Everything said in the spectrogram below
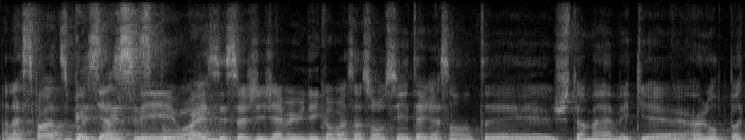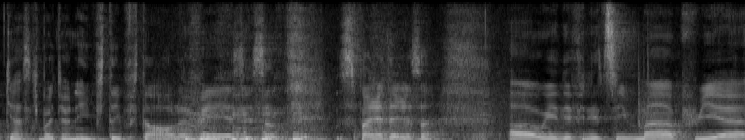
dans la sphère du podcast. is Mais, ouais, c'est ça. J'ai jamais eu des conversations aussi intéressantes, euh, justement, avec euh, un autre podcast qui va être un invité plus tard. Là, mais c'est ça. C'est super intéressant. Ah oui, définitivement. Puis euh,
